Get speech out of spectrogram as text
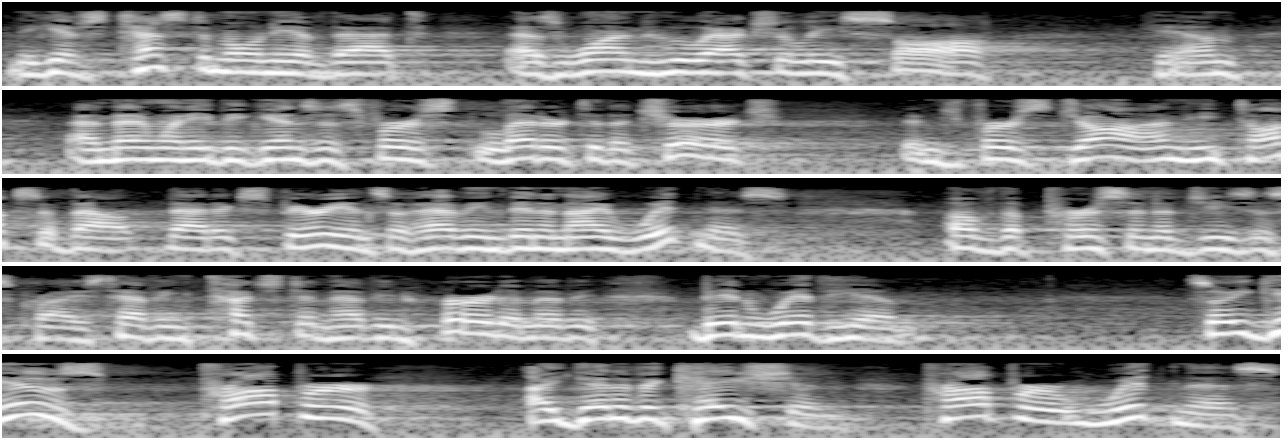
And he gives testimony of that as one who actually saw him. And then when he begins his first letter to the church, in First John, he talks about that experience of having been an eyewitness of the person of Jesus Christ, having touched him, having heard him, having been with him. So he gives proper identification, proper witness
